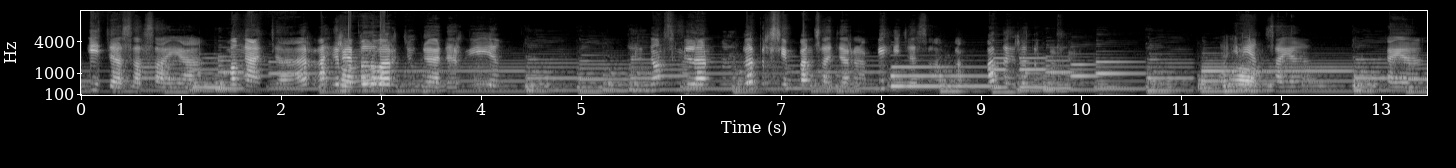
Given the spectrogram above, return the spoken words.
ijazah saya mengajar, akhirnya Mhm. keluar juga dari yang dari tahun 92 tersimpan saja rapi ijazah 4 akhirnya terpakai. Nah, ini yang saya kayak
